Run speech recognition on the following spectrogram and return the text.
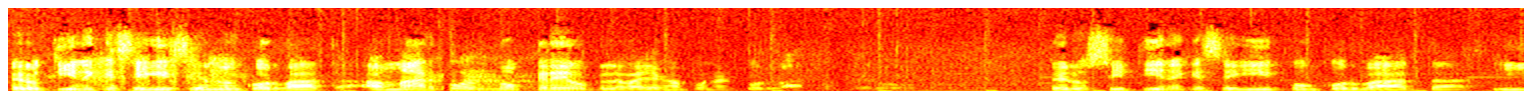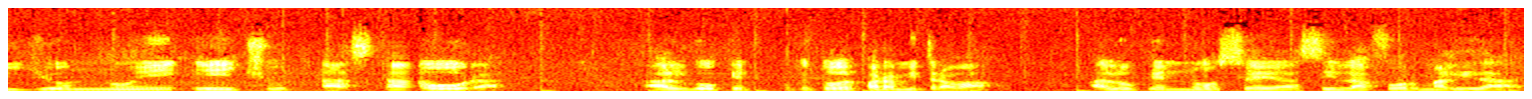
pero tiene que seguir siendo en corbata. A Marco no creo que le vayan a poner corbata, pero pero sí tiene que seguir con corbata y yo no he hecho hasta ahora algo que, porque todo es para mi trabajo, algo que no sea sin la formalidad.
